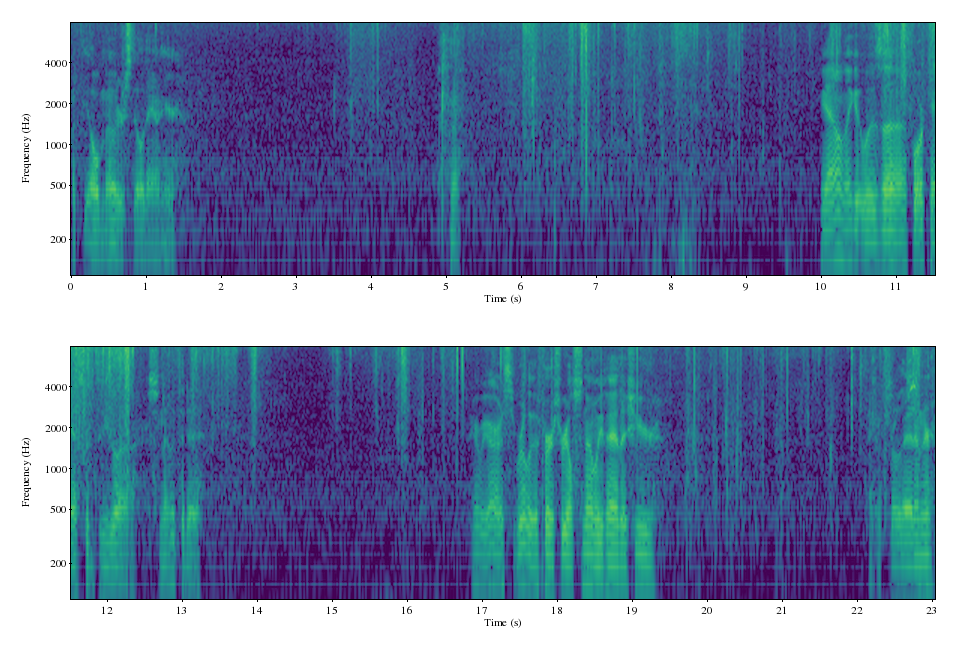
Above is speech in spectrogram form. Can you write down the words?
Look, the old motor's still down here. Yeah, I don't think it was uh, forecasted to uh, snow today. Here we are. This is really the first real snow we've had this year. Throw that in there.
